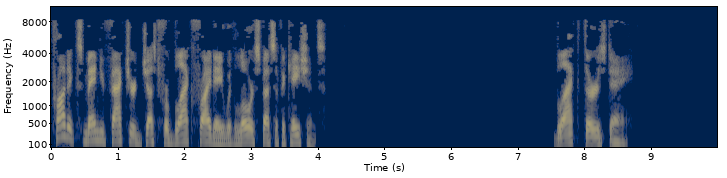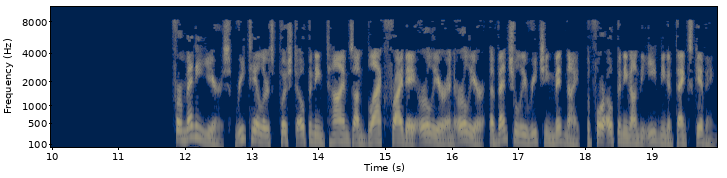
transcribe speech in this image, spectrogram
products manufactured just for Black Friday with lower specifications. Black Thursday For many years, retailers pushed opening times on Black Friday earlier and earlier, eventually reaching midnight, before opening on the evening of Thanksgiving.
